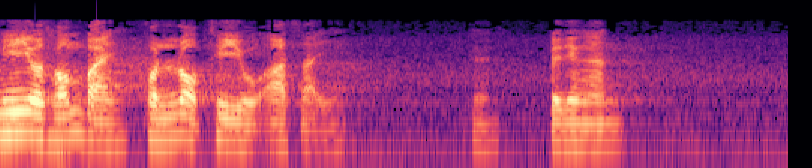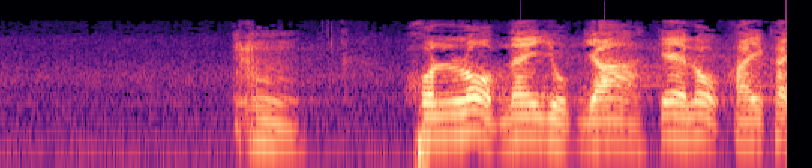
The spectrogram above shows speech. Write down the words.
มีอยู่ถมไป คนโลภที่อยู่อาศัย เป็นอย่างนั้น คนโลภในหยุกยา แก้โรคภัยไข้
